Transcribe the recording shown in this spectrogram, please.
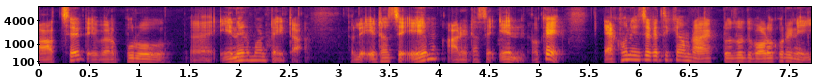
বাদ সেট, এবার পুরো এন এর মানটা এটা। তাহলে এটা হচ্ছে এম আর এটা হচ্ছে এন, ওকে? এখন এই জায়গা থেকে আমরা একটু যদি বড় করে নেই,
